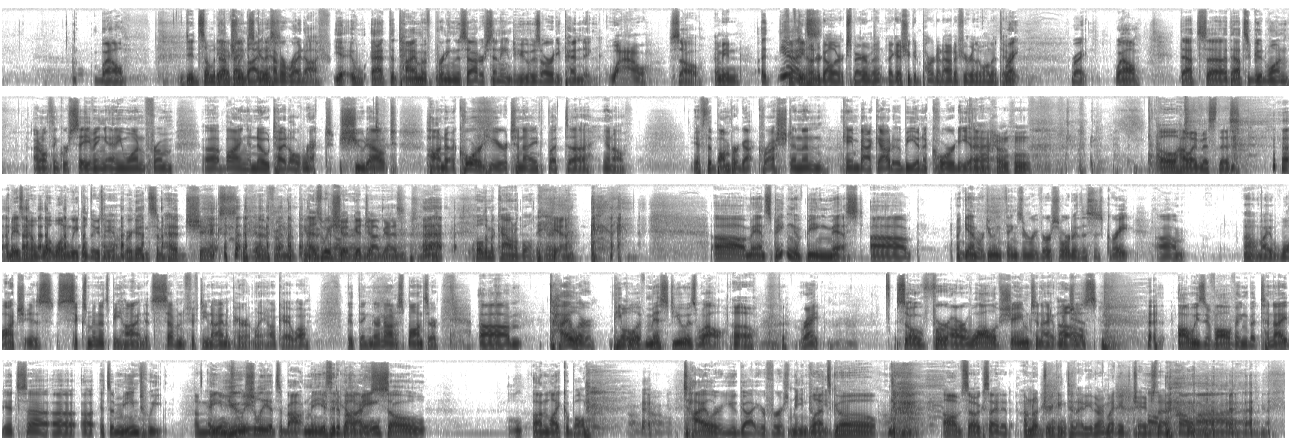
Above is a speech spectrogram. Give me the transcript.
Well, Did somebody that actually bank's buy going to this? have a write off. Yeah, it- at the time of printing this out or sending it to you, it was already pending. wow. So, I mean, uh, yeah, fifteen hundred dollar experiment. I guess you could part it out if you really wanted to. Right, right. Well, that's uh, that's a good one. I don't think we're saving anyone from uh, buying a no title wrecked shootout Honda Accord here tonight, but uh, you know. If the bumper got crushed and then came back out, it would be an accordion. Uh, hmm, hmm. oh, how I miss this! Amazing how what one week will do to you. We're getting some head shakes uh, from the peanut As we gallery. should. Good job, guys. Hold him accountable. There Yeah. Oh man, speaking of being missed, uh, again, we're doing things in reverse order. This is great. Um, oh, my watch is six minutes behind. It's seven fifty nine apparently. Okay, well, good thing they're not a sponsor. Um, Tyler, people Oh. have missed you as well, Uh oh. right? So for our wall of shame tonight, which Uh-oh. is always evolving, but tonight it's uh, uh, uh, it's a mean tweet. A And mean tweet. usually it's about me. Is it about I'm me? So unlikable. Oh, no. Tyler, you got your first mean tweet. Let's go. Oh, I'm so excited. I'm not drinking tonight either. I might need to change Oh, that. come on.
